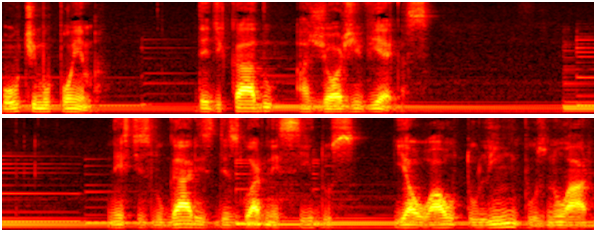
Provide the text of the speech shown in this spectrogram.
Último poema, dedicado a Jorge Viegas. Nestes lugares desguarnecidos e ao alto limpos no ar,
